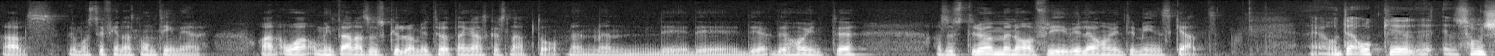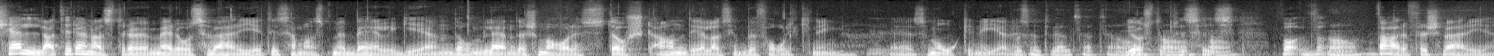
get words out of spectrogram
alls. Det måste finnas någonting mer. Och, och om inte annat så skulle de ju tröttna ganska snabbt då. Men, men det, det, det, det har inte, alltså strömmen av frivilliga har ju inte minskat. Och, det, och, eh, som källa till denna ström är då Sverige tillsammans med Belgien de länder som har störst andel av sin befolkning mm. eh, som åker ner. Procentuellt sett, ja. Just det, precis. Ja. Va, va, ja. Varför Sverige?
